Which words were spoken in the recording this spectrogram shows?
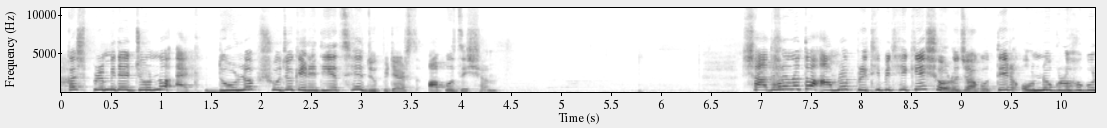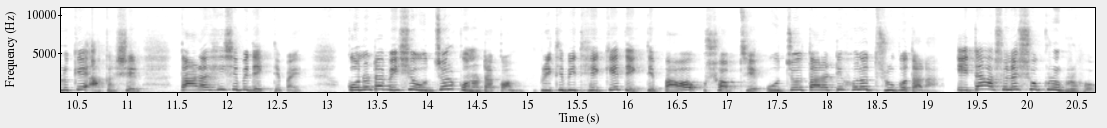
আকাশপ্রেমীদের জন্য এক দুর্লভ সুযোগ এনে দিয়েছে জুপিটার্স অপোজিশন। সাধারণত আমরা পৃথিবী থেকে সৌরজগতের অন্য গ্রহগুলোকে আকাশের তারা হিসেবে দেখতে পাই। কোনোটা বেশি উজ্জ্বল, কোনোটা কম। পৃথিবী থেকে দেখতে পাওয়া সবচেয়ে উজ্জ্বল তারাটি হলো ধ্রুব তারা। এটা আসলে শুক্র গ্রহ।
